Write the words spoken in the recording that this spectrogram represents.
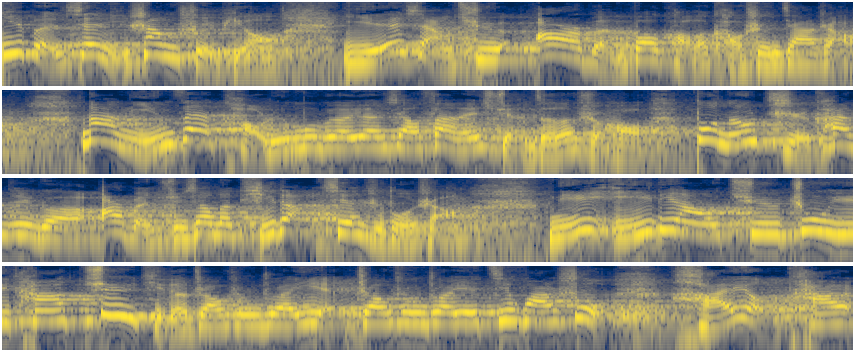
一本线以上水平也想去二本报考的考生家长，那您在考虑目标院校范围选择的时候，不能只看这个二本学校的提档线是多少，您一定要去注意它具体的招生专业、招生专业计划数，还有它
